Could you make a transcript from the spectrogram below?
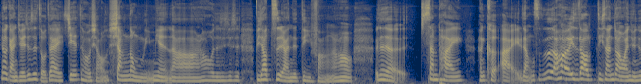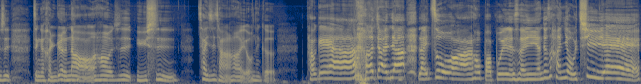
就感觉就是走在街头小巷弄里面啊，然后或者是就是比较自然的地方，然后真的三拍很可爱这样子，然后一直到第三段完全就是整个很热闹，然后就是鱼市菜市场，然后有那个。陶给啊，然后叫人家来做啊，然后宝贝的声音啊，就是很有趣耶。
